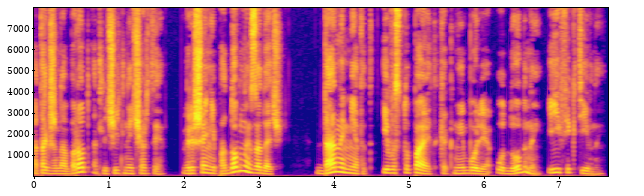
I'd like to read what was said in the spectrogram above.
а также наоборот отличительные черты. В решении подобных задач данный метод и выступает как наиболее удобный и эффективный.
